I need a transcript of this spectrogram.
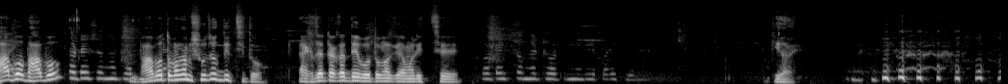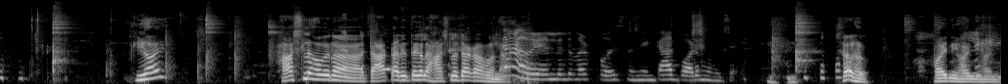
ভাবো ভাবো। ভাবো তোমাকে আমি সুযোগ দিচ্ছি তো। এক হাজার টাকা দেবো তোমাকে আমার ইচ্ছে। কি হয়? কি হয়? হাসলে হবে না টাকা নিতে গেলে হাসলে টাকা হবে না। যা তোমার প্রশ্ন গা গরম হয়ে যায়। চলো হয়নি হয়নি হয়নি।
